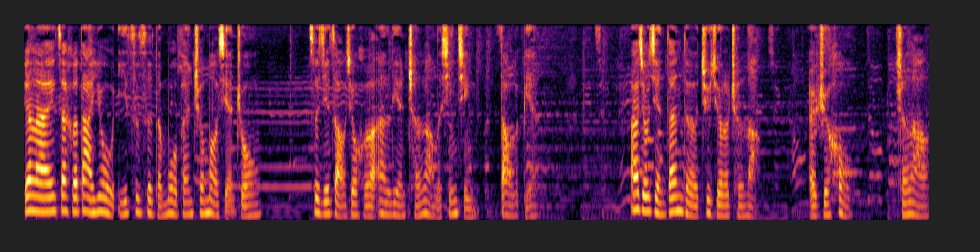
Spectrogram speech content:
原来在和大佑一次次的末班车冒险中，自己早就和暗恋陈朗的心情道了别。阿九简单的拒绝了陈朗，而之后，陈朗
